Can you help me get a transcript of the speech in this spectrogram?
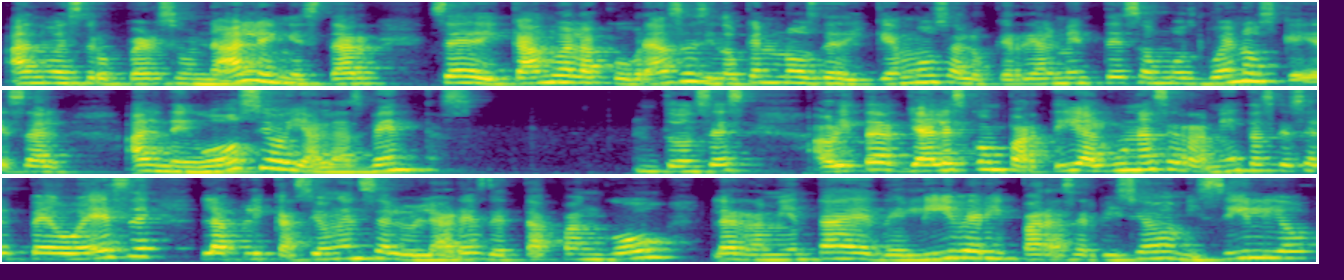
a nuestro personal en estarse dedicando a la cobranza, sino que nos dediquemos a lo que realmente somos buenos, que es al, al negocio y a las ventas. Entonces, ahorita ya les compartí algunas herramientas que es el POS, la aplicación en celulares de Tap and Go, la herramienta de delivery para servicio a domicilio,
